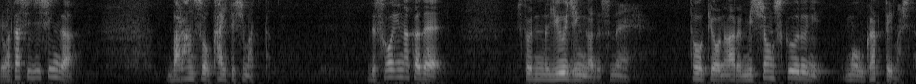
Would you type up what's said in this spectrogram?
私自身がバランスを欠いてしまった。でそういう中で一人の友人がですね東京のあるミッションスクールにもう受かっていました。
